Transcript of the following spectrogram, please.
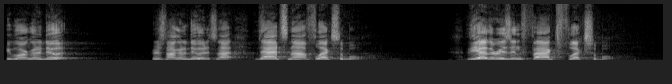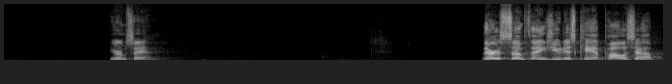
People aren't going to do it. They're just not going to do it. It's not, that's not flexible. The other is, in fact, flexible. You know what I'm saying? There are some things you just can't polish up.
